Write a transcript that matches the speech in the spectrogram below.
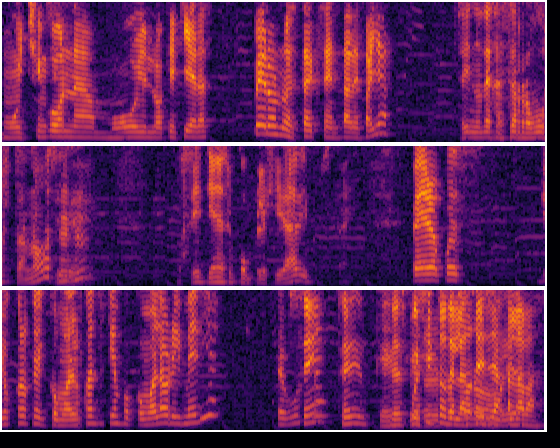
muy chingona, muy lo que quieras, pero no está exenta de fallar. Sí, no deja de ser robusta, ¿no? Así pues sí, tiene su complejidad y pues cae. Pero pues yo creo que como al cuánto tiempo, como a la hora y media, ¿te gusta? Sí, sí, despuésito de las seis ya jalaba.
